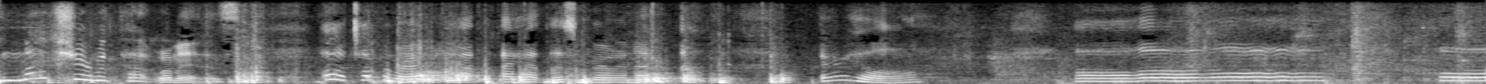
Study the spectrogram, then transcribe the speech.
Not sure what that one is. Oh, Tupperware. I had, this growing up. Oh, Ariel. Oh, oh,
